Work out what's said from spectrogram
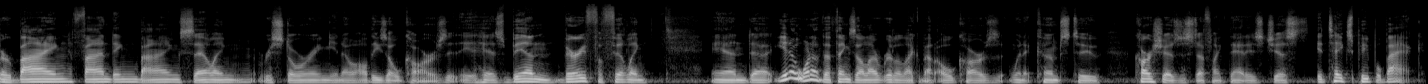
or buying, finding, buying, selling, restoring. You know, all these old cars. It, it has been very fulfilling and uh, you know, one of the things I really like about old cars when it comes to car shows and stuff like that is just it takes people back.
